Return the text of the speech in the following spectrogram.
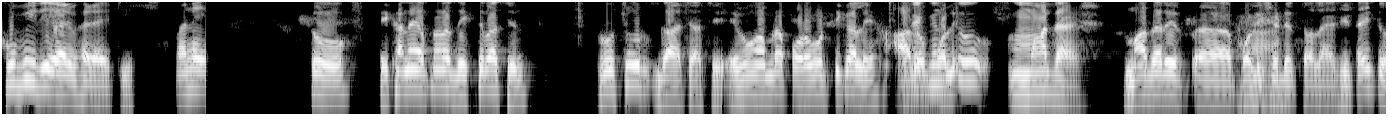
খুবই রেয়ার ভ্যারাইটি মানে তো এখানে আপনারা দেখতে পাচ্ছেন প্রচুর গাছ আছে এবং আমরা পরবর্তীকালে আরও কিন্তু মাদার মাদারের পলিশেডের তলায় আছি তাই তো?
